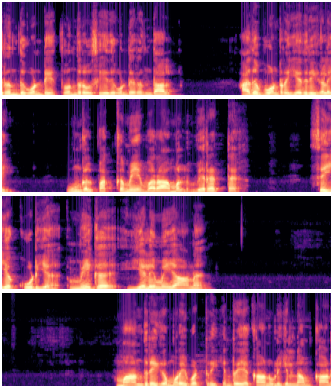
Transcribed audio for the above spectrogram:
இருந்து கொண்டே தொந்தரவு செய்து கொண்டிருந்தால் அது போன்ற எதிரிகளை உங்கள் பக்கமே வராமல் விரட்ட செய்யக்கூடிய மிக எளிமையான மாந்திரீக முறை பற்றி இன்றைய காணொளியில் நாம் காண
